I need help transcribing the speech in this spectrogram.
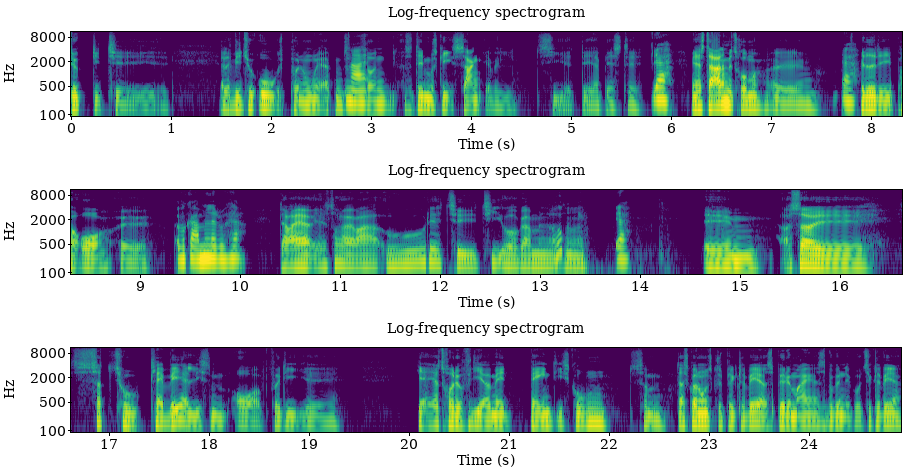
dygtig til, øh, eller virtuos på nogle af dem. Som Nej. sådan. Altså, det er måske sang, jeg vil sige, at det er bedst til. Ja. Men jeg startede med trommer. Øh, Ja. Spillede det i et par år. Øh, Og hvor gammel er du her? Der var jeg, jeg tror, jeg var 8 til 10 år gammel. Eller sådan Okay, noget. ja. Øhm, og så, øh, så tog klaver ligesom over, fordi... Øh, ja, jeg tror, det var, fordi jeg var med i et band i skolen. Som, der skulle være nogen, der skulle spille klaver, og så blev det mig, og så begyndte jeg at gå til klaver.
